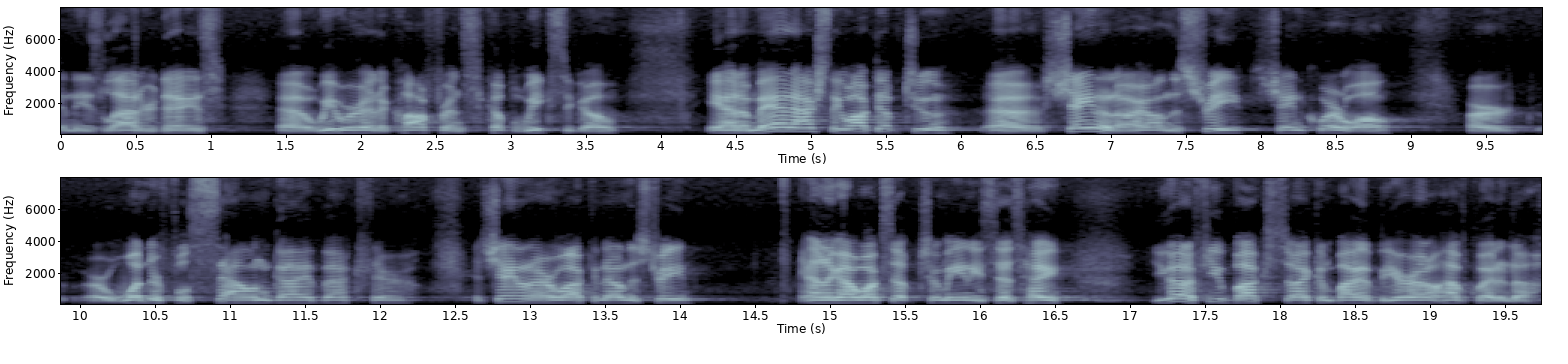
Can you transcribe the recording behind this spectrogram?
in these latter days. Uh, we were at a conference a couple weeks ago, and a man actually walked up to uh, Shane and I on the street, Shane Cornwall, our, our wonderful sound guy back there. And Shane and I are walking down the street, and a guy walks up to me and he says, Hey, you got a few bucks so I can buy a beer? I don't have quite enough.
